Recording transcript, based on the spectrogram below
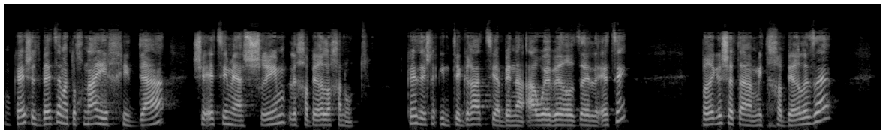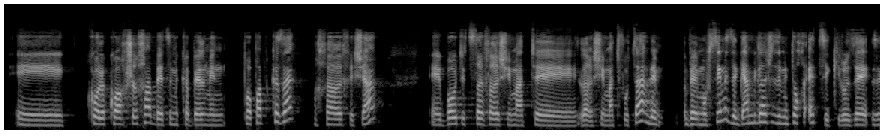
אוקיי? שזו בעצם התוכנה היחידה ש Etsy מאשרים לחבר לחנות. אוקיי? אז יש אינטגרציה בין AWeber הזה ל Etsy. ברגע שאתה מתחבר לזה, אה, כל לקוח שלך בעצם מקבל מין pop-up כזה, אחרי הרכישה. אה, בואו תצטרף לרשימת, אה, לרשימת תפוצה, והם עושים את זה גם בגלל שזה מתוך Etsy, כאילו זה, זה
